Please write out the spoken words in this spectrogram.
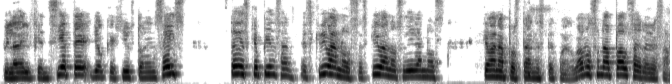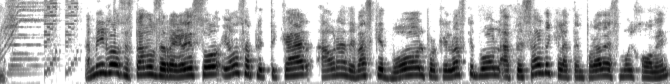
Filadelfia en 7, yo que Houston en 6. ¿Ustedes qué piensan? Escríbanos, escríbanos y díganos qué van a apostar en este juego. Vamos a una pausa y regresamos. Amigos, estamos de regreso y vamos a platicar ahora de básquetbol, porque el básquetbol, a pesar de que la temporada es muy joven,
